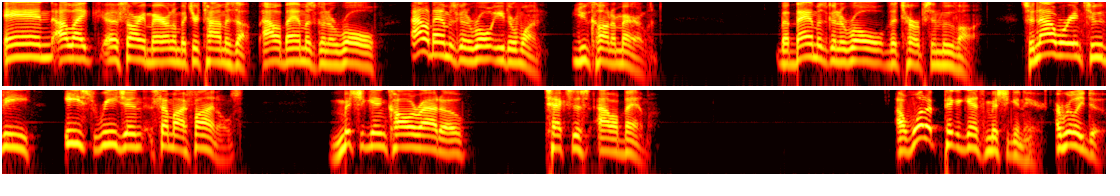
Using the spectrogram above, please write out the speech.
And I like, uh, sorry, Maryland, but your time is up. Alabama's going to roll. Alabama's going to roll either one, UConn or Maryland. But Bama's going to roll the Terps and move on. So now we're into the East Region semifinals Michigan, Colorado, Texas, Alabama. I want to pick against Michigan here. I really do.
